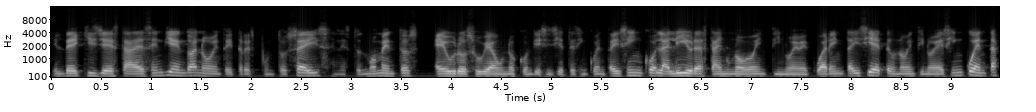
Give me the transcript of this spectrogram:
el DXY está descendiendo a 93.6 en estos momentos. Euro sube a 1,1755. La libra está en 1,2947, 1,2950.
